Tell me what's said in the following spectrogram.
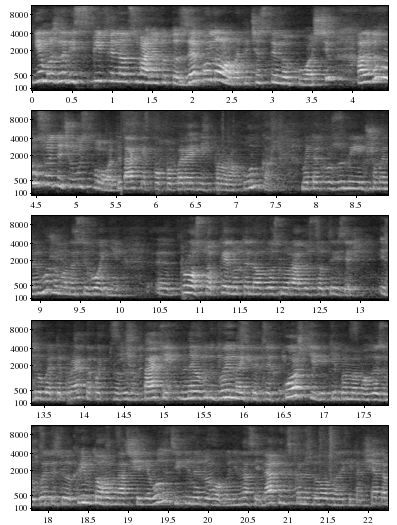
є можливість співфінансування, тобто зекономити частину коштів, але ви голосуєте чомусь проти. Так як по попередніх прорахунках, ми так розуміємо, що ми не можемо на сьогодні е, просто кинути на обласну раду 100 тисяч і зробити проект, а потім в результаті не винайти цих коштів, які би ми могли зробити. Крім того, в нас ще є вулиці, які недороблені. У нас є Ляпінська недороблена, які там ще там,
